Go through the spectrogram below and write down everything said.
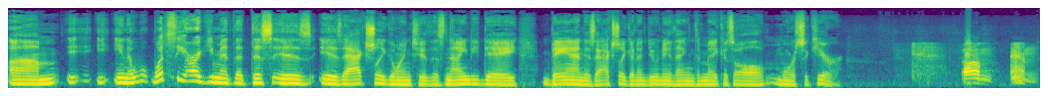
Um, you know, what's the argument that this is is actually going to this 90 day ban is actually going to do anything to make us all more secure? Um,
